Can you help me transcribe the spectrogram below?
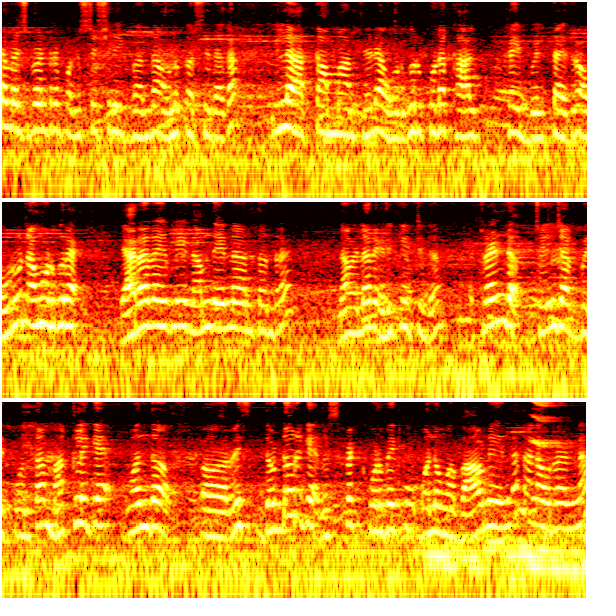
ನಮ್ಮ ಯಜಮಾನ್ರು ಪೊಲೀಸ್ ಸ್ಟೇಷನಿಗೆ ಬಂದ ಅವನು ಕರೆಸಿದಾಗ, ಇಲ್ಲ ಅಕ್ಕ, ಅಮ್ಮ ಅಂಥೇಳಿ ಆ ಹುಡುಗರು ಕೂಡ ಕಾಲು ಕೈ ಬೀಳ್ತಾಯಿದ್ರು ಅವರು ನಮ್ಮ ಹುಡುಗರೇ. ಯಾರು ಇರಲಿ, ನಮ್ದು ಏನು ಅಂತಂದರೆ, ನಾವೆಲ್ಲರೂ ಎಡ್ಯುಕೇಟೆಡ್ ಟ್ರೆಂಡ್ ಚೇಂಜ್ ಆಗಬೇಕು ಅಂತ ಮಕ್ಕಳಿಗೆ ಒಂದು ರಿಸ್ ದೊಡ್ಡವ್ರಿಗೆ ರೆಸ್ಪೆಕ್ಟ್ ಕೊಡಬೇಕು ಅನ್ನೋ ಭಾವನೆಯಿಂದ ನಾನು ಅವರನ್ನು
